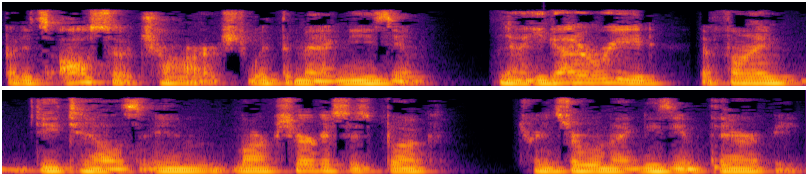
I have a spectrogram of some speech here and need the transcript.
But it's also charged with the magnesium. Now you gotta read the fine details in Mark Sircus's book, Transdermal Magnesium Therapy,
